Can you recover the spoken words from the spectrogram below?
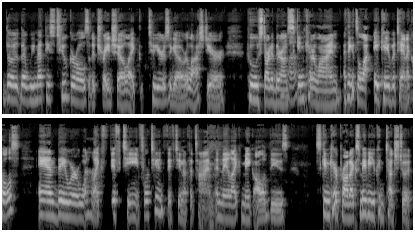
Though that we met these two girls at a trade show like two years ago or last year who started their own uh-huh. skincare line. I think it's a lot AK Botanicals and they were uh-huh. like 15 14 and 15 at the time and they like make all of these skincare products. Maybe you can touch to it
